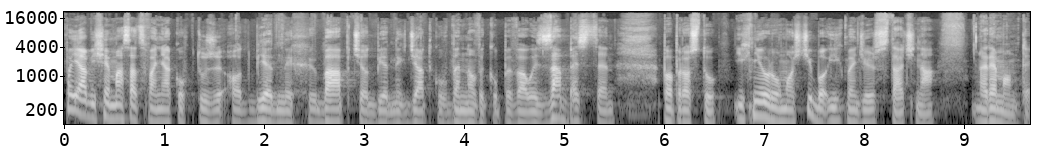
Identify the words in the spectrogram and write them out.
pojawi się masa cwaniaków, którzy od biednych babci, od biednych dziadków będą wykupywały za bezcen po prostu ich nieruchomości, bo ich będzie już stać na remonty.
